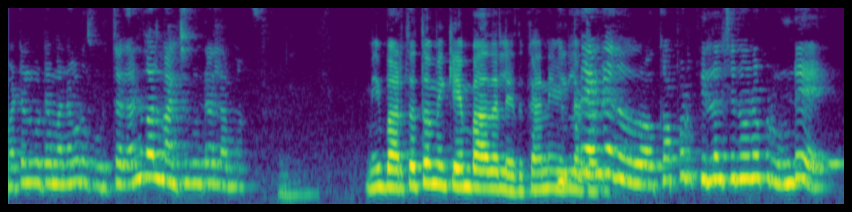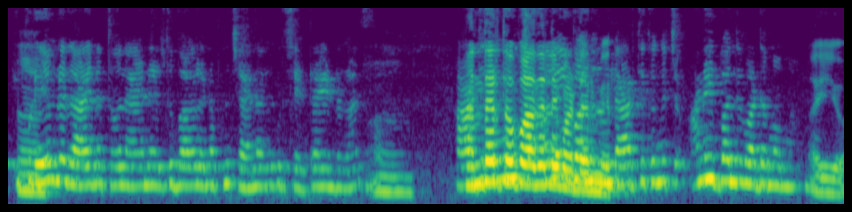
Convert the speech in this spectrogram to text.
బట్టలు కుట్టమన్నా కూడా కుడతా. కానీ వాళ్ళు మంచిగా ఉండాలమ్మా. మీ భర్తతో మీకేం బాధ లేదు కానీ వీళ్ళ ఇప్పుడు ఏం లేదు ఒకప్పుడు పిల్లలు చిన్న ఉన్నప్పుడు ఉండే ఇప్పుడు ఏం లేదు ఆయనతో ఆయన హెల్త్ బాగాలేనప్పుడు నుంచి ఆయన కూడా సెట్ అయ్యిండు కానీ. అందరితో బాధలే పడ్డారు మీరు. ఆర్థికంగా చాలా ఇబ్బంది పడ్డామమ్మ అయ్యో.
